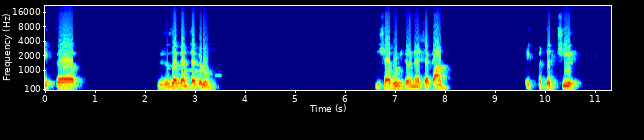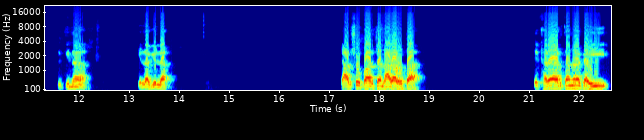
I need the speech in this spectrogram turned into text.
एक विरोधकांच्याकडून दिशाभूल करण्याचं काम एक पद्धतशीर रीतीनं केला गेला. चारसो पारचा नारा होता. ते खऱ्या अर्थानं काही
